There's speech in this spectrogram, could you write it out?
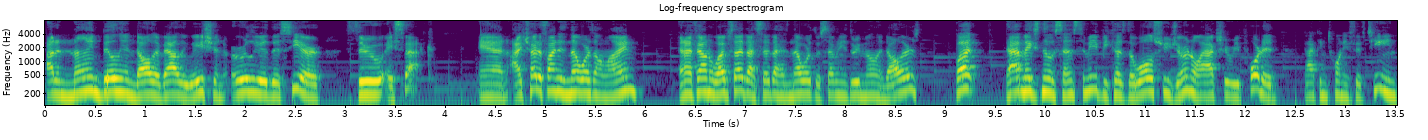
at a $9 billion valuation earlier this year through a SPAC. And I tried to find his net worth online, and I found a website that said that his net worth was $73 million. But that makes no sense to me because the Wall Street Journal actually reported back in 2015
